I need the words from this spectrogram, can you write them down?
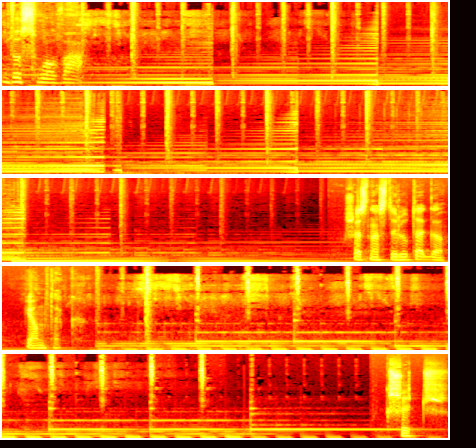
do słowa. Szesnasty lutego, piątek. Krzycz,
